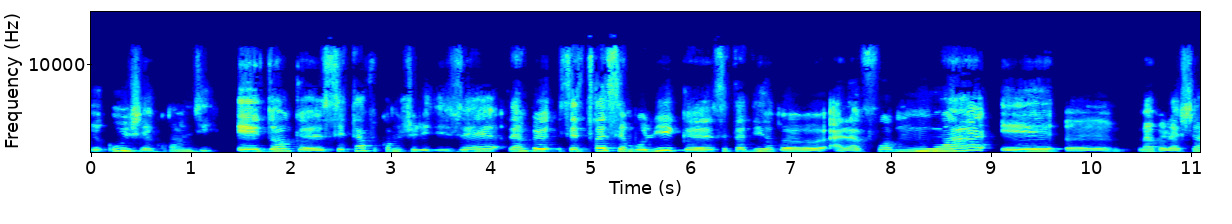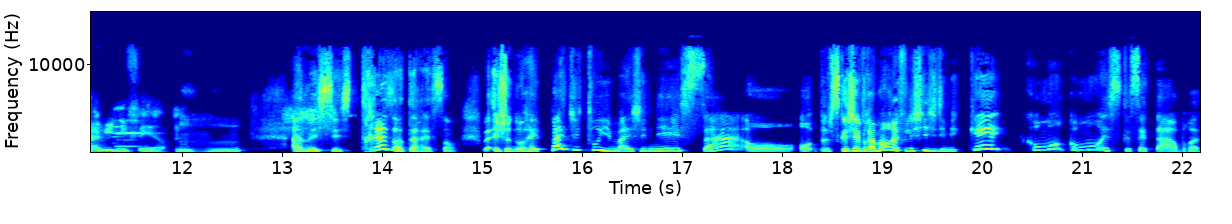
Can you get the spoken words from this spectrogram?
et où j'ai grandi. Et donc, euh, cet arbre, comme je le disais, c'est un peu, c'est très symbolique, euh, c'est-à-dire euh, à la fois moi et euh, ma relation à l'univers. Mmh Ah, mais c'est très intéressant. Bah, Je n'aurais pas du tout imaginé ça parce que j'ai vraiment réfléchi. Je dis, mais qu'est- comment, comment est-ce que cet arbre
